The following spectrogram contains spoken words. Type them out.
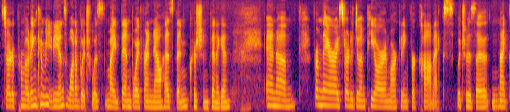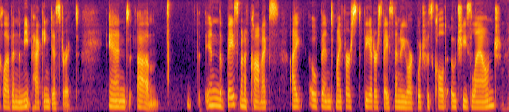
started promoting comedians, one of which was my then boyfriend, now husband, Christian Finnegan. And um, from there, I started doing PR and marketing for Comix, which was a nightclub in the meatpacking district. And um, in the basement of Comix, I opened my first theater space in New York, which was called Ochi's Lounge. Mm-hmm.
